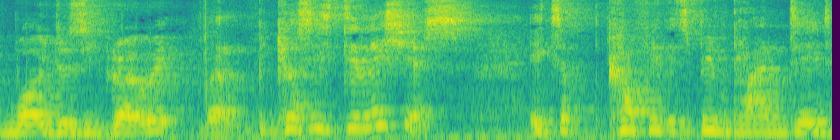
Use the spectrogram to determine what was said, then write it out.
why does he grow it? Well, because it's delicious. It's a coffee that's been planted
